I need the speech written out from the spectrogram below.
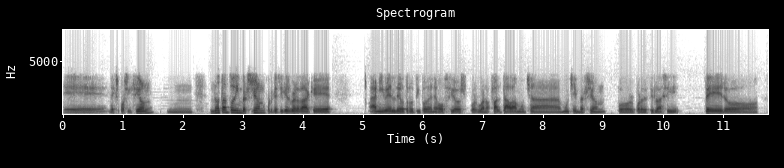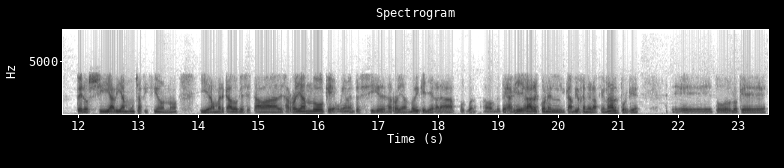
eh, de exposición, Mm, no tanto de inversión, porque sí que es verdad que a nivel de otro tipo de negocios, pues bueno, faltaba mucha mucha inversión, por, por decirlo así, pero pero sí había mucha afición, ¿no? Y era un mercado que se estaba desarrollando, que obviamente se sigue desarrollando y que llegará, pues bueno, a donde tenga que llegar con el cambio generacional, porque eh, todo lo que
